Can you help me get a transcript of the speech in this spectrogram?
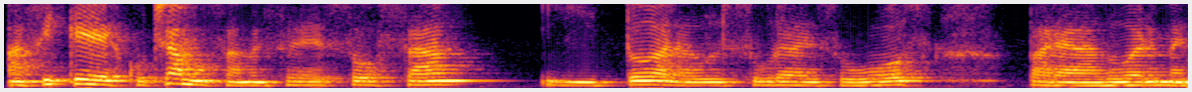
Así que escuchamos a Mercedes Sosa y toda la dulzura de su voz para Duerme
